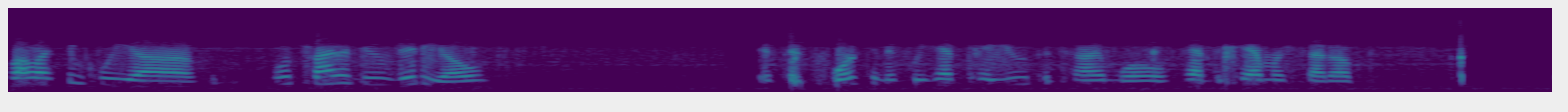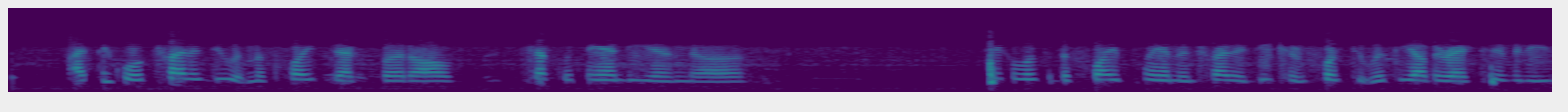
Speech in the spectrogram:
Well, I think we, uh, we'll try to do video. If it's working, if we have KU at the time, we'll have the camera set up. I think we'll try to do it in the flight deck, but I'll check with Andy and uh, take a look at the flight plan and try to deconflict it with the other activities.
